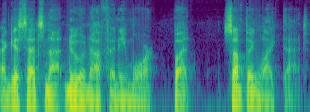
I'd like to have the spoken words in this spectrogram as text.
I guess that's not new enough anymore, but something like that.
